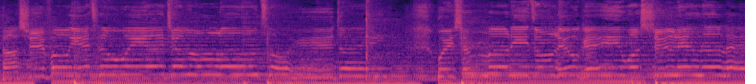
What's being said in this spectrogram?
她是否也曾为爱争论错与对？为什么你总留给我失恋的泪？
